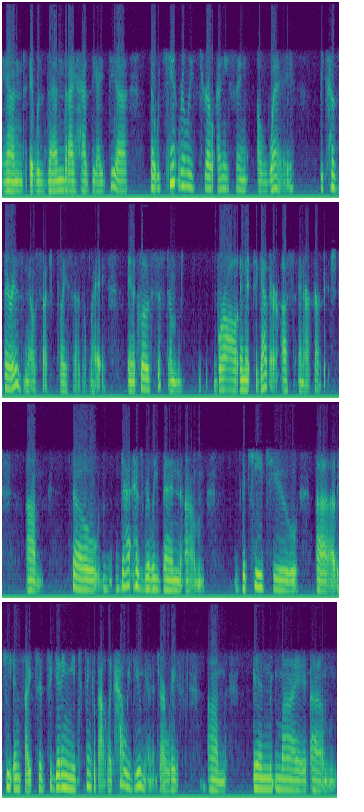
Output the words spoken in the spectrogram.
And it was then that I had the idea that we can't really throw anything away because there is no such place as a way. In a closed system, we're all in it together, us and our garbage. Um, so that has really been um, the key to uh, the key insight to, to getting me to think about like how we do manage our waste. Um, in my um,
